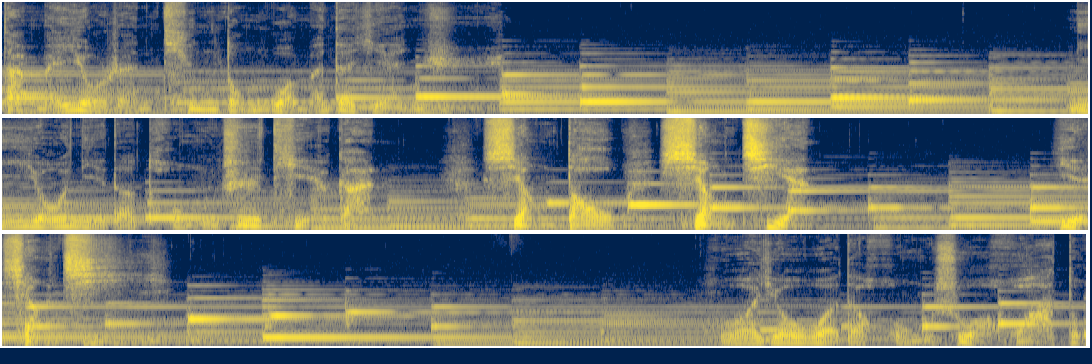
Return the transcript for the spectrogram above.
但没有人听懂我们的言语。有你的铜枝铁干，像刀，像剑，也像戟。我有我的红硕花朵，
